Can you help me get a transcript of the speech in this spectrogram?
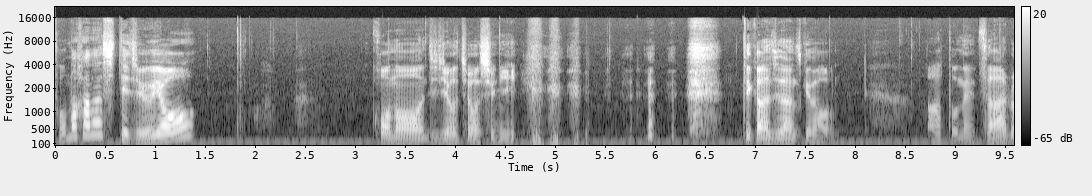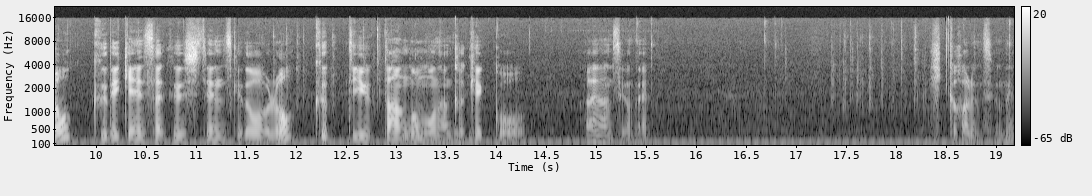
その話って重要？この事情聴取に って感じなんですけどあとねザ・ロックで検索してるんですけどロックっていう単語もなんか結構あれなんですよね引っかかるんですよね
